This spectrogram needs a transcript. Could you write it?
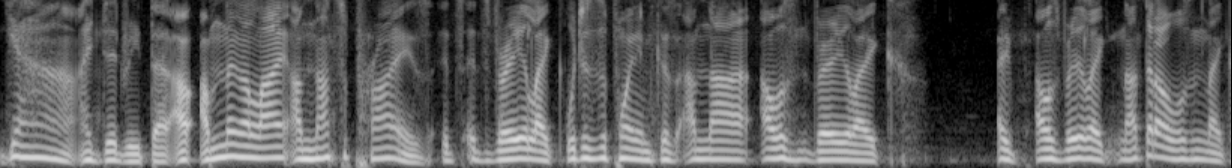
Yeah, I did read that. I, I'm not gonna lie, I'm not surprised. It's it's very like, which is disappointing because I'm not. I was very like, I I was very like, not that I wasn't like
